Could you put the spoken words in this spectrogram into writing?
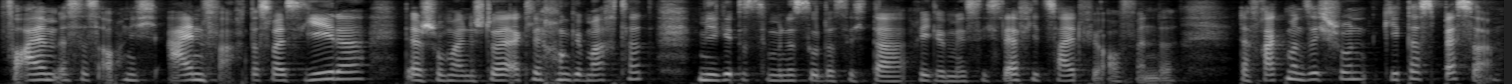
vor allem ist es auch nicht einfach. Das weiß jeder, der schon mal eine Steuererklärung gemacht hat. Mir geht es zumindest so, dass ich da regelmäßig sehr viel Zeit für aufwende. Da fragt man sich schon, geht das besser?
